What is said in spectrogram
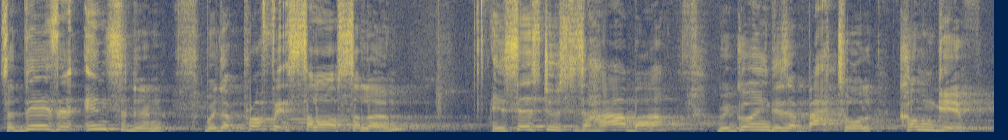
So there's an incident where the Prophet ﷺ, he says to Sahaba, we're going, there's a battle, come give.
